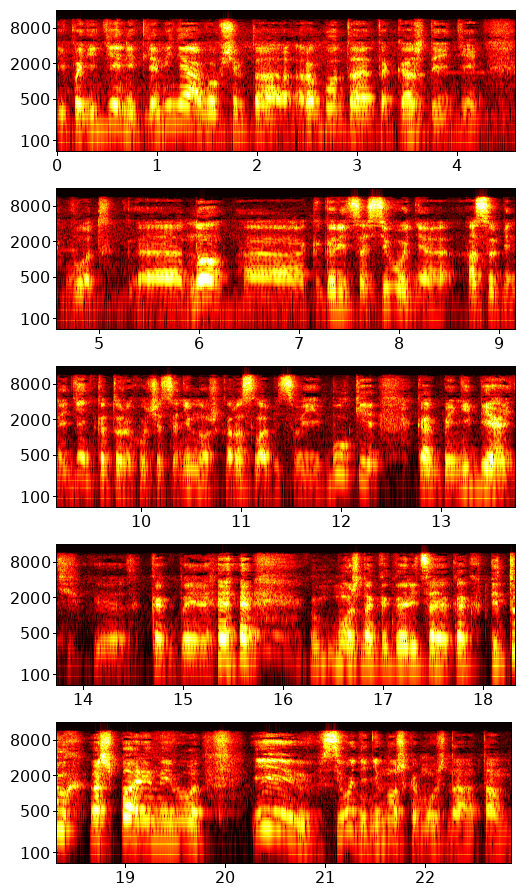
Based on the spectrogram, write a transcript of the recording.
и понедельник для меня, в общем-то, работа это каждый день. Вот, Э, но, э, как говорится, сегодня особенный день, который хочется немножко расслабить свои булки, как бы не бегать, э, как бы можно, как говорится, как петух ошпаренный, вот. И сегодня немножко можно там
